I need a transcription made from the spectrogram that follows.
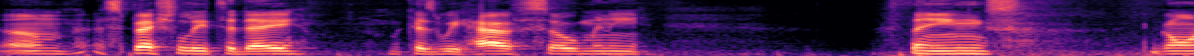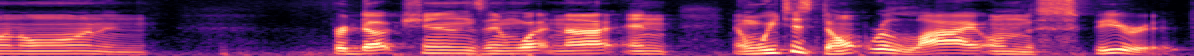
um, especially today because we have so many things going on and productions and whatnot, and, and we just don't rely on the Spirit.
